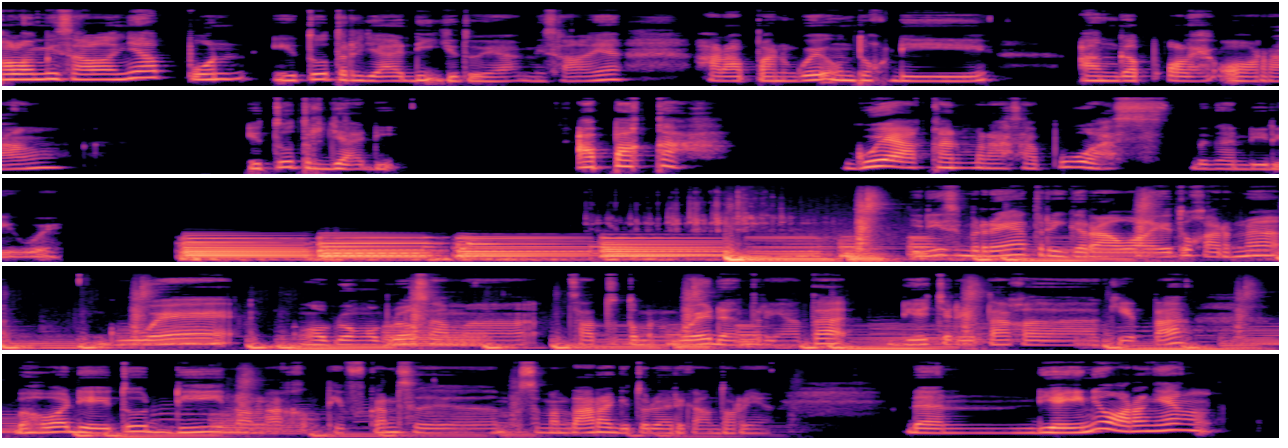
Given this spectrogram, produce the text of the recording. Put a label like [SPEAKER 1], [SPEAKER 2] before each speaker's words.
[SPEAKER 1] kalau misalnya pun itu terjadi gitu ya misalnya harapan gue untuk dianggap oleh orang itu terjadi. Apakah gue akan merasa puas dengan diri gue? Jadi sebenarnya trigger awal itu karena gue ngobrol-ngobrol sama satu temen gue dan ternyata dia cerita ke kita bahwa dia itu dinonaktifkan se sementara gitu dari kantornya dan dia ini orang yang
